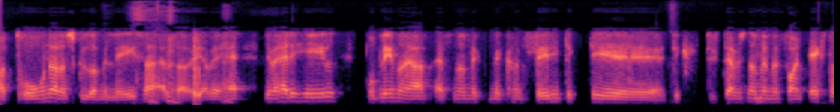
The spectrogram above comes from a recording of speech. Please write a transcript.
og droner, der skyder med laser. Altså, jeg vil have, jeg vil have det hele. Problemet er, at sådan noget med, med konfetti, det, det, det, det, der er sådan noget med, at man får en ekstra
